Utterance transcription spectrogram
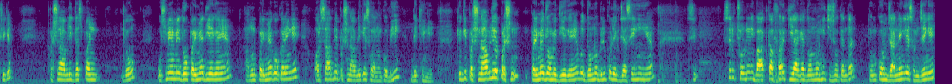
ठीक है? प्रश्नावली दस पॉइंट दो, उसमें हमें दो परिमय दिए गए हैं, हम उन परिमय को करेंगे और साथ में प्रश्नावली के सवालों को भी देखेंगे। क्योंकि प्रश्नावली और प्रश्न, परिमय जो हमें दिए गए हैं, वो दोनों बिल्कुल एक जैसे ही हैं। सिर्फ़ छोटी छोटी बात का फ़र्क किया गया दोनों ही चीज़ों के अंदर तो उनको हम जानेंगे, समझेंगे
